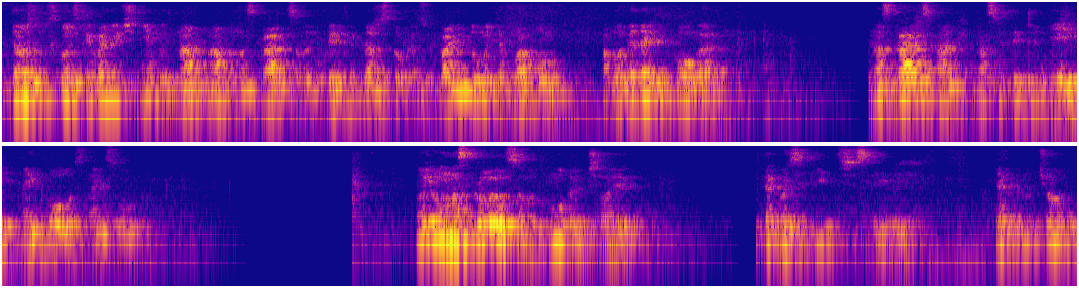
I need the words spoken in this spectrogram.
Для того, чтобы скользкой и вонючей не быть, надо, надо настраиваться в этот век, когда жестокая судьба. Не думать о плохом, а благодарить Бога. И настраиваться на, на святых людей, на их голос, на их звук. Ну и он настроился, вот мудрый человек. И такой сидит, счастливый. Я говорю, ну что,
